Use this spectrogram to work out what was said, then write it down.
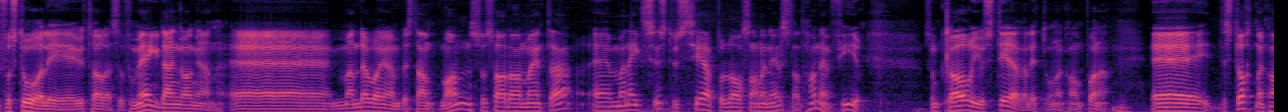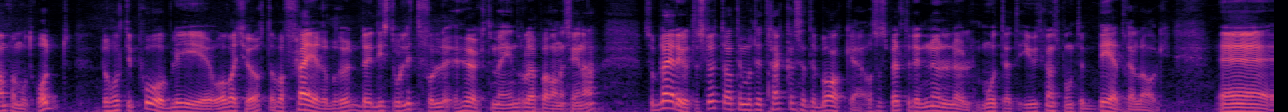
Uforståelig uttalelse for meg den gangen. Eh, men det var jo en bestemt mann som sa det han mente. Eh, men jeg syns du ser på Lars Arne Nilsen at han er en fyr som klarer å justere litt under kampene. Eh, I starten av kampen mot Odd da holdt de på å bli overkjørt. Det var flere brudd. De- sto litt for høyt med indreløperne sine. Så ble det jo til slutt at de måtte trekke seg tilbake, og så spilte de 0-0 mot et i utgangspunktet bedre lag. Eh,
